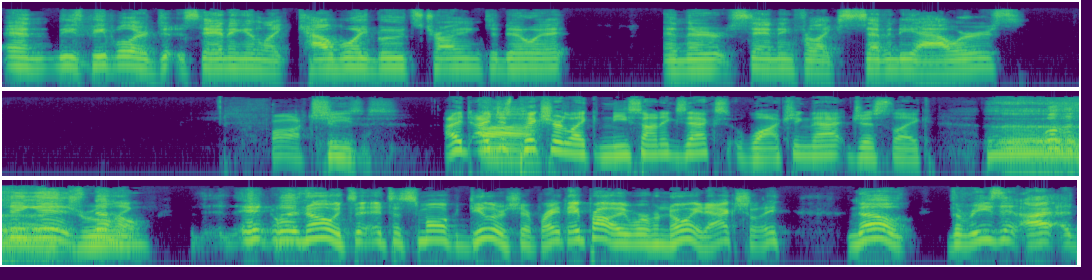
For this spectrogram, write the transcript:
And these people are d- standing in like cowboy boots trying to do it. And they're standing for like 70 hours. Fuck. Jesus. I, I just Uh, picture like Nissan execs watching that, just like. Well, the thing uh, is, drooling. no, it was No, it's a, it's a small dealership, right? They probably were annoyed actually. no. The reason I,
